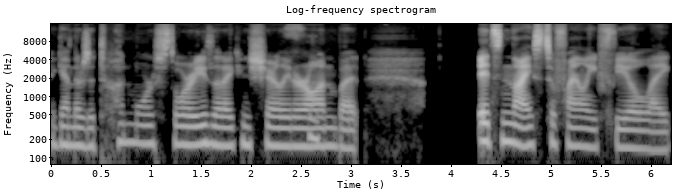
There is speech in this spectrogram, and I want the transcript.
again, there's a ton more stories that I can share later Hmm. on, but it's nice to finally feel like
